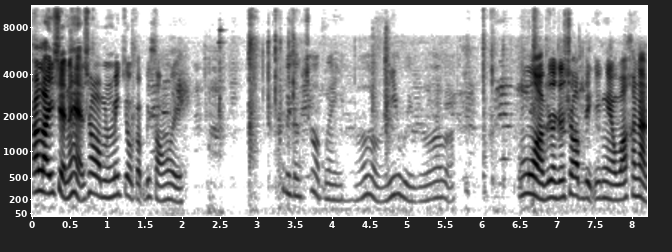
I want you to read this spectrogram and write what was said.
อบพ่อใจอะไรเฉียนแห่ชอบมันไม่เกี่ยวกับพี่สองเลยก็ไปต้องชอบไงเออนี่เว้ยเออมั่วพี่ตองจะชอบเด็กยังไงวะขนาด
